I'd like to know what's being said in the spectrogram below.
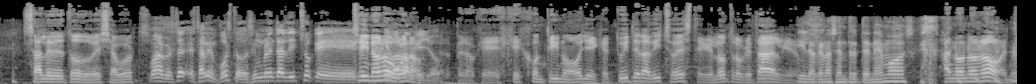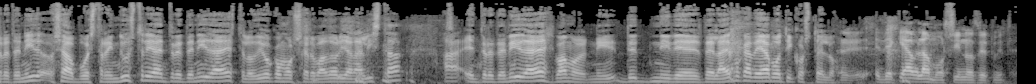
sale de todo, ¿eh, Shabots? Bueno, pero está, bien puesto. Simplemente has dicho que. Sí, no, no, bueno, pero que es que es continuo. Oye, que Twitter ha dicho este, que el otro, que tal. que- Y lo que nos entretenemos. Ah, no, no, no, entretenido. O sea, vuestra industria entretenida es, te lo digo como observador y analista, ah, entretenida es, vamos, ni, de- ni desde la época de Abbott y Costello. Eh, ¿De qué hablamos si no es de Twitter?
